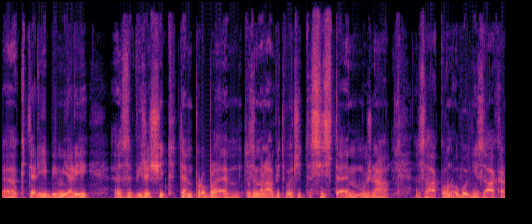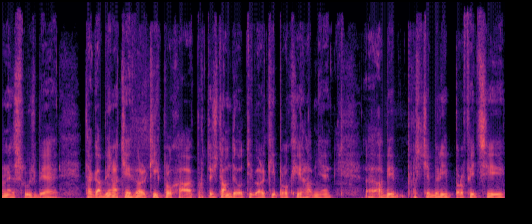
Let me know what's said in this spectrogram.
eh, který by měli vyřešit ten problém, to znamená vytvořit systém, možná zákon o vodní záchranné službě, tak aby na těch velkých plochách, protože tam jde o ty velké plochy hlavně, aby prostě byli profici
